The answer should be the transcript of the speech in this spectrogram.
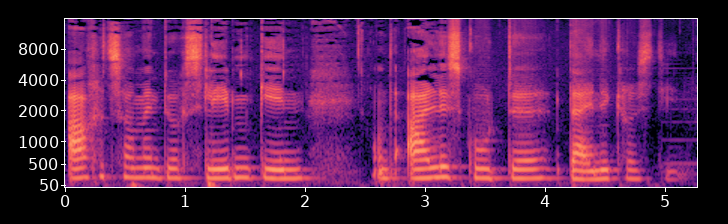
achtsamen durchs Leben gehen und alles Gute, deine Christine.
